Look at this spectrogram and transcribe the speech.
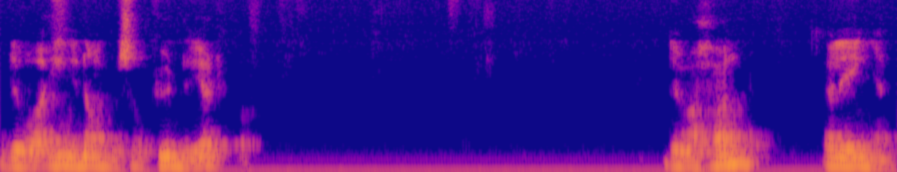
Og det var ingen annen som kunne hjelpe. Det var han eller ingen.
